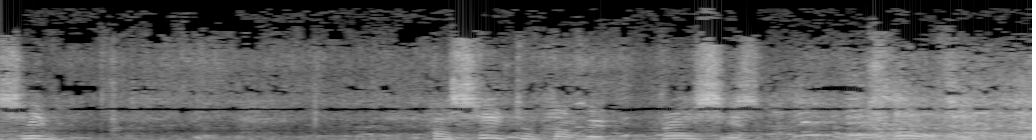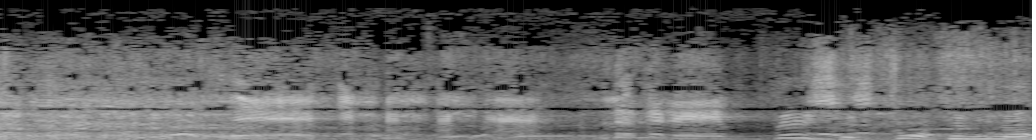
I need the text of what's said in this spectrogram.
seem... I seem to have got my braces caught Look at him. Braces caught in... Uh,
